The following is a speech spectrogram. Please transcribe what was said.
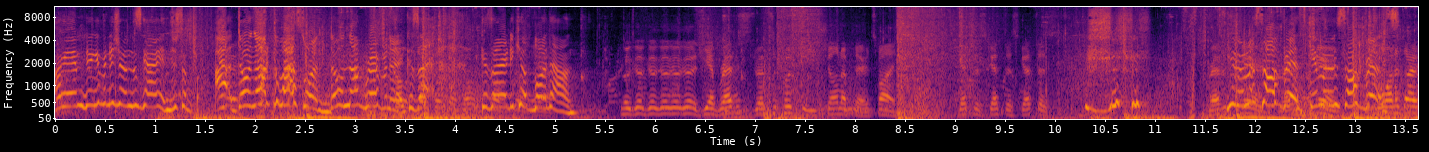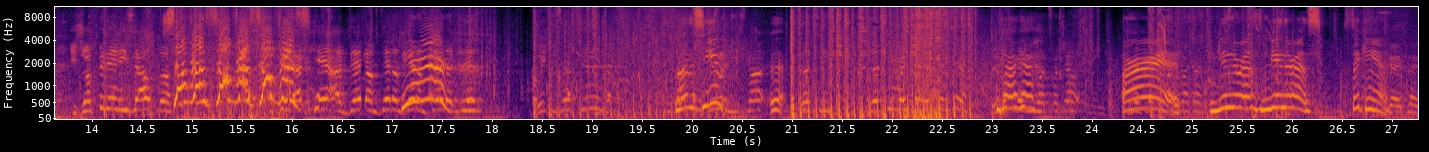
Okay, I'm doing a finish on this guy. Just a, ah, don't knock the last one. Don't knock Revenant, because I, because I already killed Bloodhound. Good, good, good, good, good, good. Yeah, Rev's, Rev's a pussy. He's showing up there. It's fine. Get this, get this, get this. Rev's Give him a scared. self Rev's. Give him a scared. self I wanna res. die. He's jumping in. He's alpha. Self res, self res, self I can't. I'm dead. I'm dead. I'm dead. I'm dead. I'm dead. Wait, he's not team. He's Not the team? He's not. He's not team. He's not team right there. Right there. There's Okay, okay. Watch out. Alright. I'm doing the rest. I'm doing the rest. Sticking it. Okay, okay.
